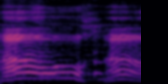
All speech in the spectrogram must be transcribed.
Ho, ho.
